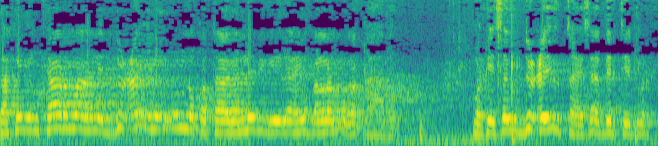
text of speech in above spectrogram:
laakiin inkaar ma ahane duca inay u noqotaaba nebiga ilaahay ballan uga qaaday marka isagu ducay u tahay saa darteed marka.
